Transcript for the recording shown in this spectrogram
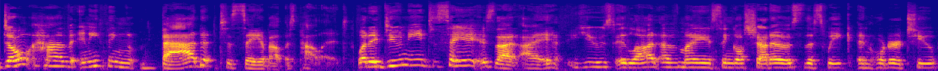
don't have anything bad to say about this palette. What I do need to say is that I used a lot of my single shadows this week in order to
